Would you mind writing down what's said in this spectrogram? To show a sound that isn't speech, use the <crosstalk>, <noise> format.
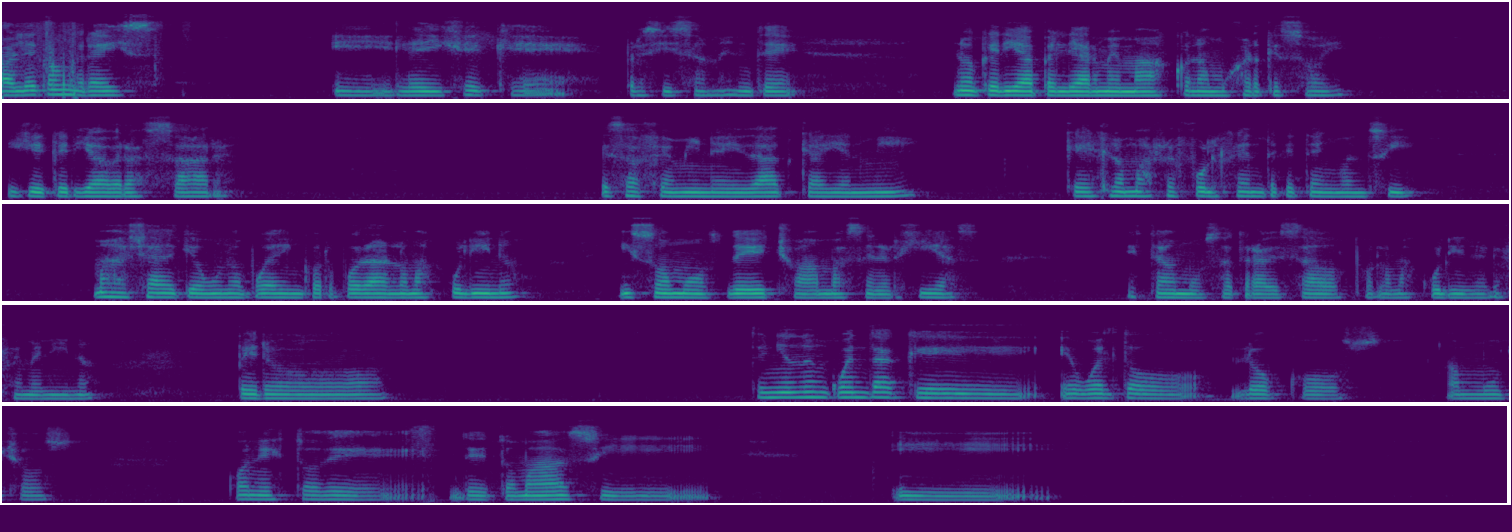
Hablé con Grace y le dije que precisamente no quería pelearme más con la mujer que soy y que quería abrazar esa femineidad que hay en mí, que es lo más refulgente que tengo en sí, más allá de que uno puede incorporar lo masculino y somos de hecho ambas energías, estamos atravesados por lo masculino y lo femenino, pero teniendo en cuenta que he vuelto locos a muchos con esto de, de Tomás y, y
